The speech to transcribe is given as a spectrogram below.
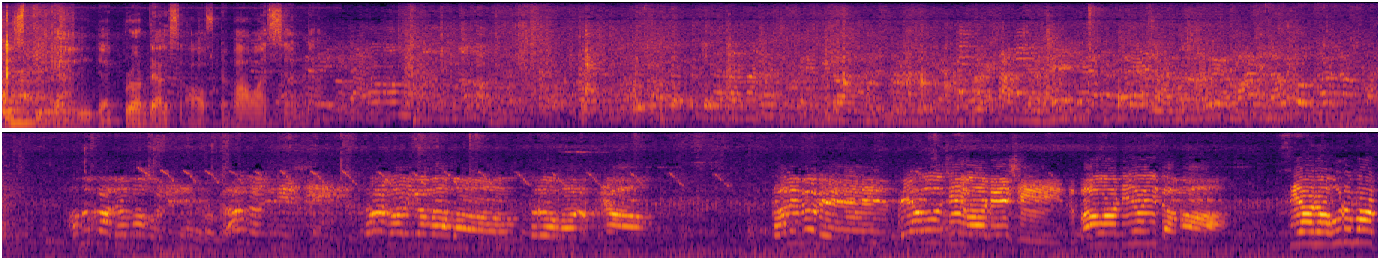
This began the products of the Bawa Center. The Bawa Dama, Sierra Urma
